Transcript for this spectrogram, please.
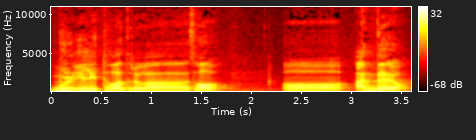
물 1리터가 들어가서 어, 안 돼요.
